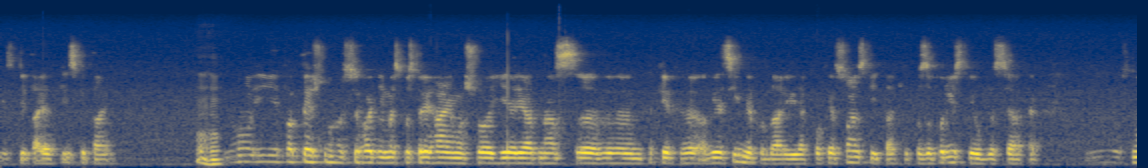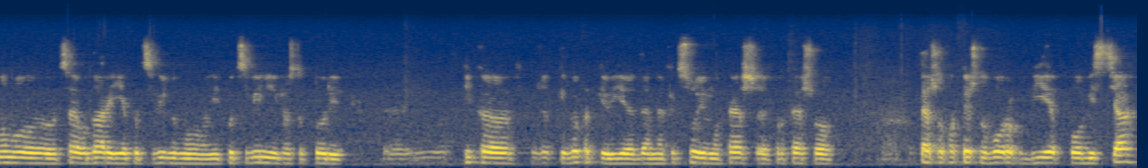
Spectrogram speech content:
із Китаю із Китаю. Угу. Ну і фактично сьогодні ми спостерігаємо, що є ряд нас е, таких авіаційних ударів, як по Херсонській, так і по Запорізькій областях. В основному це удари є по цивільному і по цивільній інфраструктурі. Е, кілька вже таких випадків є, де ми фіксуємо теж про те, що те, що фактично ворог б'є по місцях,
